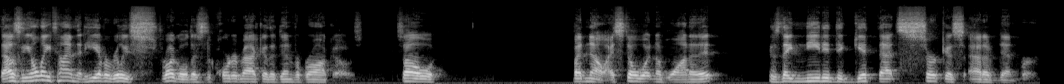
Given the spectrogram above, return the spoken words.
That was the only time that he ever really struggled as the quarterback of the Denver Broncos. So, but no, I still wouldn't have wanted it because they needed to get that circus out of Denver.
